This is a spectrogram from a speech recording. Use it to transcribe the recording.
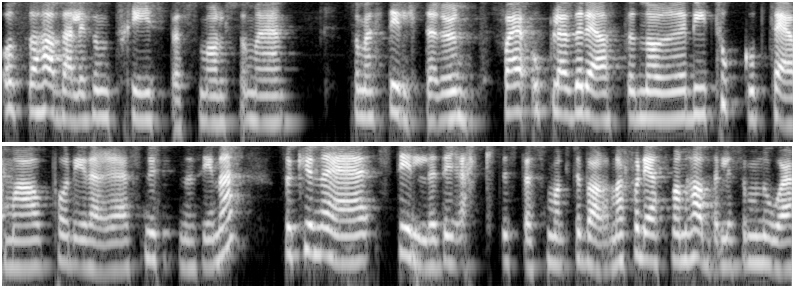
og så hadde jeg liksom tre spørsmål som jeg, som jeg stilte rundt. For jeg opplevde det at når de tok opp temaer på de der snuttene sine, så kunne jeg stille direkte spørsmål til barna, fordi at man hadde liksom noe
